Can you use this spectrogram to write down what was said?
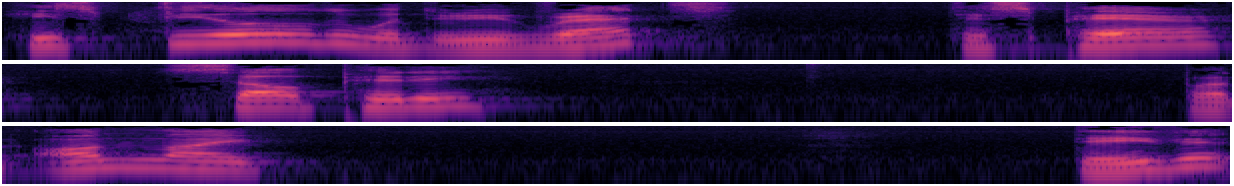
He's filled with regrets despair, self pity. But unlike David,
